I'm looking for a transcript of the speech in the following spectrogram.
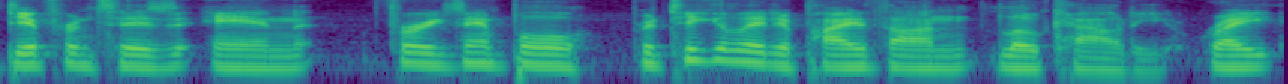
differences in for example reticulated python locality right?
